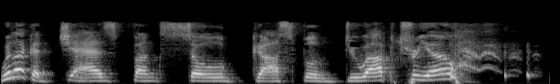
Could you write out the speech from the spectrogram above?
We're like a jazz, funk, soul, gospel doo-wop trio.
